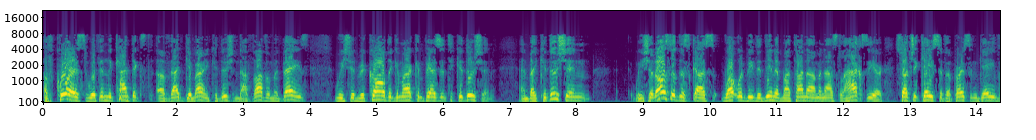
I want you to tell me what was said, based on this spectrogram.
Of course, within the context of that Gemara in Kedushin, Davav Beis, we should recall the Gemara compares it to Kedushin. And by Kedushin, we should also discuss what would be the din of matana amanas lahachzir. Such a case if a person gave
